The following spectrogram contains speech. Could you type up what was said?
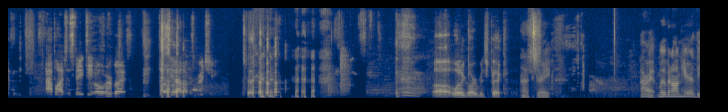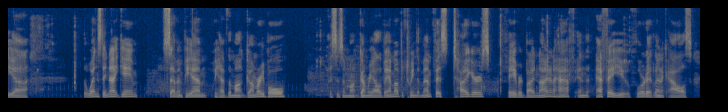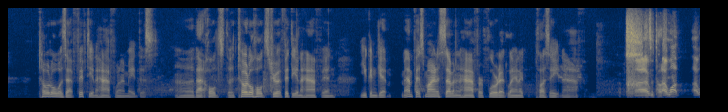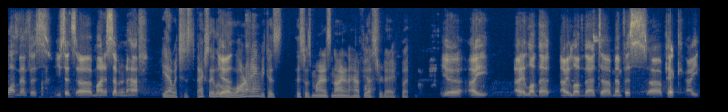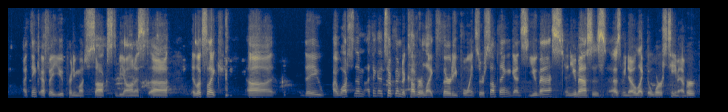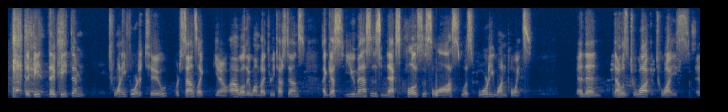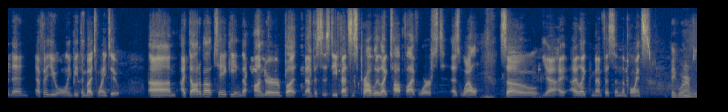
Appalachian State team over, but didn't see that on the spreadsheet. Uh, what a garbage pick. That's great. All right, moving on here. The uh, the Wednesday night game, 7 p.m. We have the Montgomery Bowl. This is in Montgomery, Alabama, between the Memphis Tigers, favored by nine and a half, and the FAU, Florida Atlantic Owls. Total was at 50 and a half when I made this. Uh, that holds the total holds true at 50 and a half, and you can get Memphis minus seven and a half or Florida Atlantic plus eight and a half. Uh, That's a I, I want I want Memphis. You said uh, minus seven and a half. Yeah, which is actually a little Yeah. alarming because this was minus nine and a half yesterday. But Yeah, I I love that. I love that uh, Memphis uh, pick. I I think FAU pretty much sucks to be honest. Uh, it looks like uh, they. I watched them. I think I took them to cover like 30 points or something against UMass, and UMass is, as we know, like the worst team ever. They beat they beat them 24 to two, which sounds like you know, oh well, they won by three touchdowns. I guess UMass's next closest loss was 41 points and then that was twi- twice, and then FAU only beat them by 22. Um, I thought about taking the under, but Memphis's defense is probably like top five worst as well. So yeah, I, I like Memphis and the points. Big Worm,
